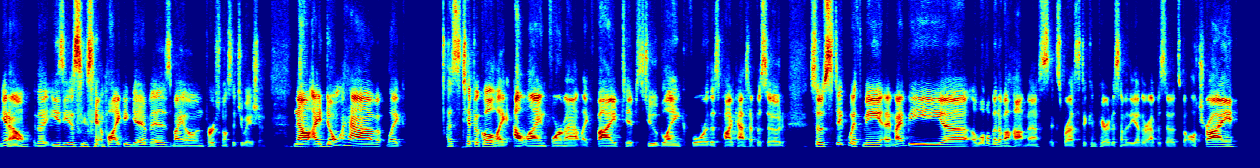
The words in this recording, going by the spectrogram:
you know, the easiest example I can give is my own personal situation. Now, I don't have like as typical like outline format, like five tips to blank for this podcast episode. So stick with me. It might be uh, a little bit of a hot mess expressed to compare to some of the other episodes, but I'll try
